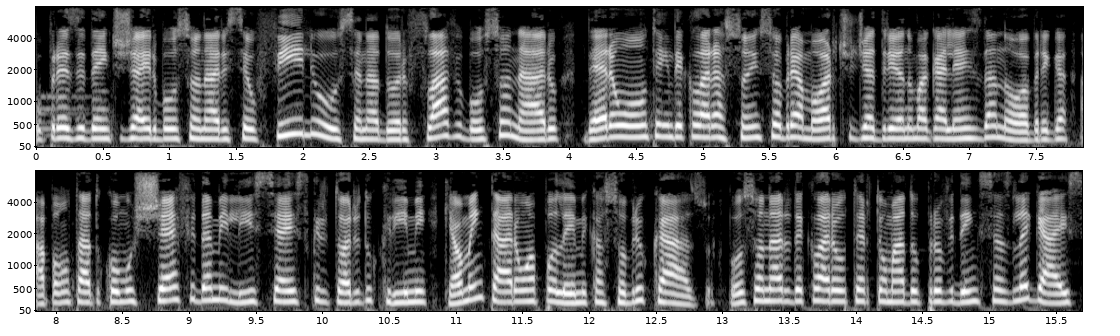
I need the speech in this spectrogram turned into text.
O presidente Jair Bolsonaro e seu filho, o senador Flávio Bolsonaro, deram ontem declarações sobre a morte de Adriano Magalhães da Nóbrega, apontado como chefe da milícia escritório do crime, que aumentaram a polêmica sobre o caso. Bolsonaro declarou ter tomado providências legais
